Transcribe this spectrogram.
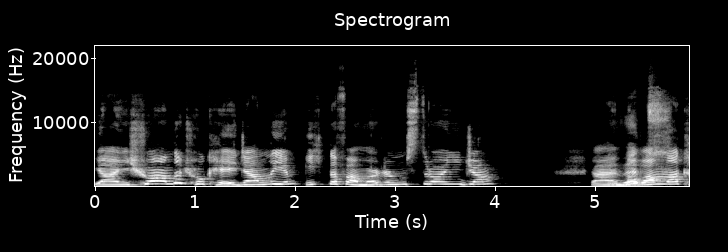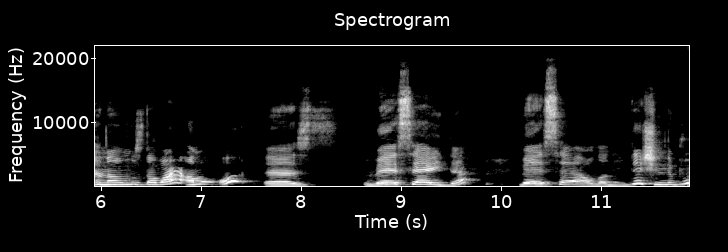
Yani şu anda çok heyecanlıyım. İlk defa Murder Mystery oynayacağım. Yani Evet. babamla kanalımızda var ama o e, VS'ydi. VS olanıydı. Şimdi bu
